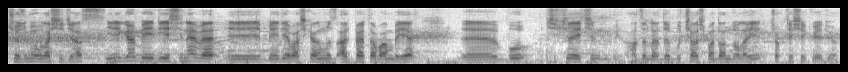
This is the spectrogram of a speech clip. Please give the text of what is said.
çözüme ulaşacağız. İnegöl Belediyesi'ne ve e, belediye başkanımız Alper Taban Bey'e e, bu çiftçiler için hazırladığı bu çalışmadan dolayı çok teşekkür ediyorum.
